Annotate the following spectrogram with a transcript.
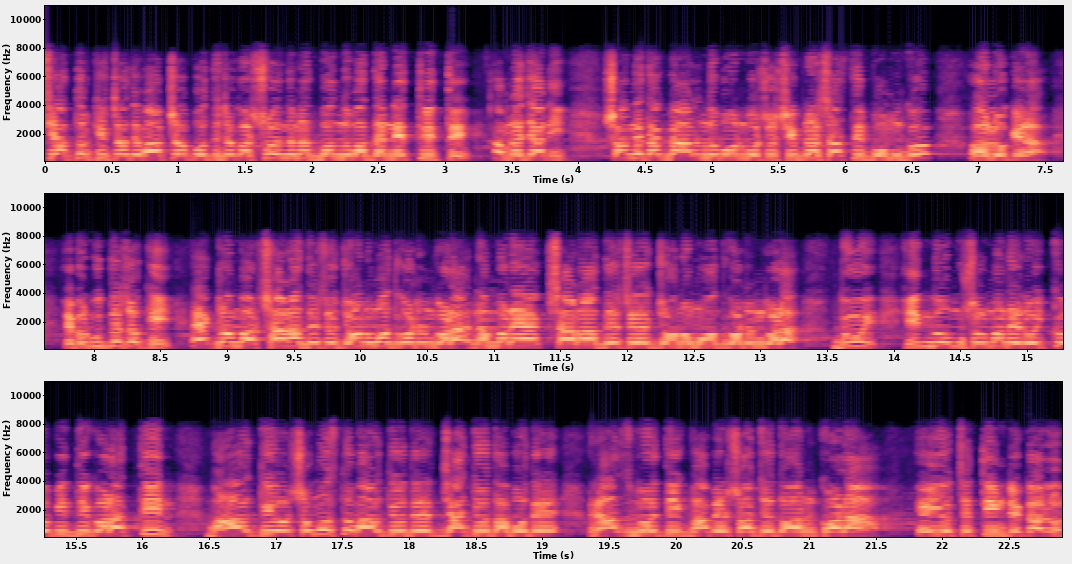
ছিয়াত্তর খ্রিস্টাব্দে ভারতসভা প্রতিষ্ঠা করে সুরেন্দ্রনাথ বন্দ্যোপাধ্যায়ের নেতৃত্বে। আমরা জানি, সঙ্গে থাকবে আনন্দমোহন বসু, শিবনাথ শাস্ত্রীর প্রমুখ লোকেরা। এবার উদ্দেশ্য কি? এক নম্বর, সারা দেশে জনমত গঠন করা। নাম্বার এক, সারা দেশে জনমত গঠন করা। দুই, হিন্দু মুসলমানের ঐক্য বৃদ্ধি করা। তিন, ভারতীয়, সমস্ত ভারতীয়দের জাতীয়তাবোধে রাজনৈতিকভাবে সচেতন করা। এই হচ্ছে তিনটে কারণ।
